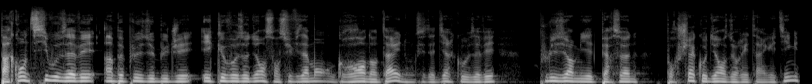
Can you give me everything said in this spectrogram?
Par contre, si vous avez un peu plus de budget et que vos audiences sont suffisamment grandes en taille, c'est-à-dire que vous avez plusieurs milliers de personnes pour chaque audience de retargeting.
